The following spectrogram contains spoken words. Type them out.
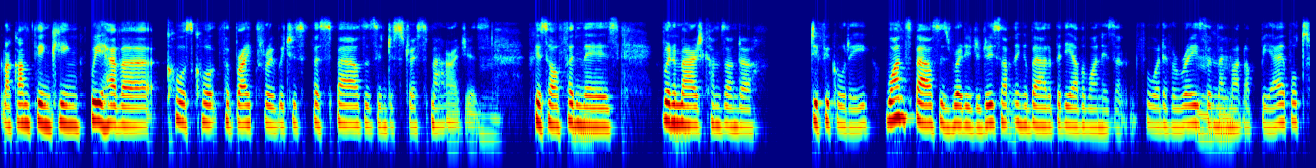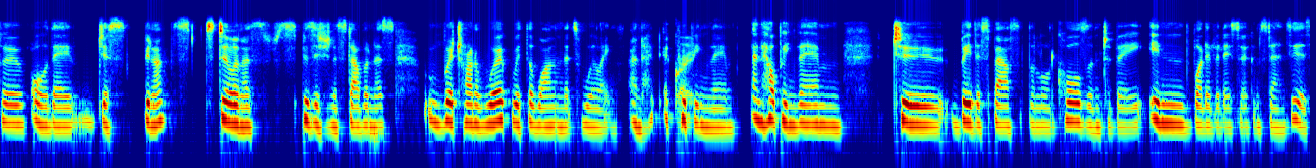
like I'm thinking, we have a course called for Breakthrough, which is for spouses in distressed marriages, mm. because often mm. there's when a marriage comes under difficulty. One spouse is ready to do something about it, but the other one isn't for whatever reason. Mm-hmm. They might not be able to, or they're just, you know, still in a position of stubbornness. We're trying to work with the one that's willing and equipping right. them and helping them to be the spouse that the Lord calls them to be in whatever their circumstance is.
